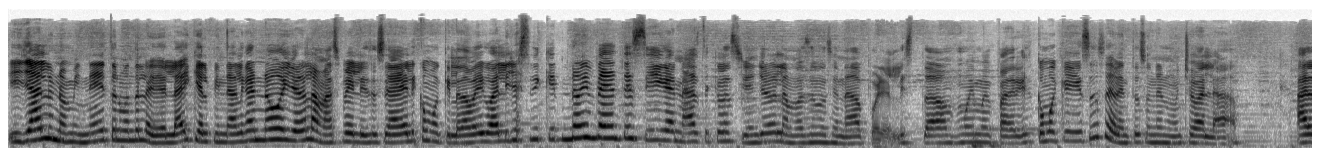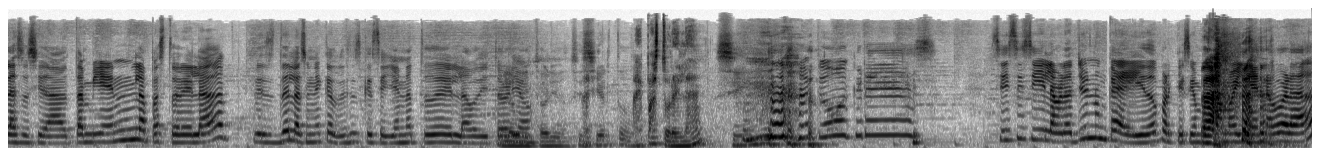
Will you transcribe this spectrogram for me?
Y ya lo nominé, todo el mundo le dio like y al final ganó y yo era la más feliz. O sea, él como que le daba igual y yo así de que no inventes, sí ganaste, qué emoción. Yo era la más emocionada por él, estaba muy, muy padre. Como que esos eventos unen mucho a la, a la sociedad. También la pastorela es de las únicas veces que se llena todo el El auditorio. auditorio, sí es cierto. ¿Hay pastorela? Sí. ¿Cómo crees? Sí, sí, sí, la verdad yo nunca he ido porque siempre está muy lleno, ¿verdad?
